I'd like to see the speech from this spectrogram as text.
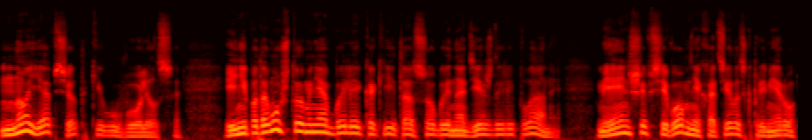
Но я все-таки уволился — и не потому, что у меня были какие-то особые надежды или планы. Меньше всего мне хотелось, к примеру,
